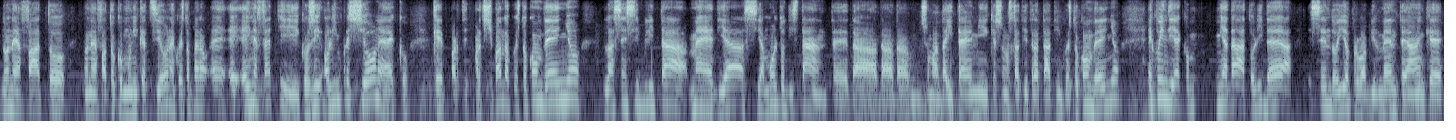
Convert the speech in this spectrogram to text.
non ne ha fatto non è affatto comunicazione, questo però è, è, è, in effetti così. Ho l'impressione ecco, che parte, partecipando a questo convegno la sensibilità media sia molto distante da, da, da, insomma, dai temi che sono stati trattati in questo convegno e quindi ecco, mi ha dato l'idea, essendo io probabilmente anche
